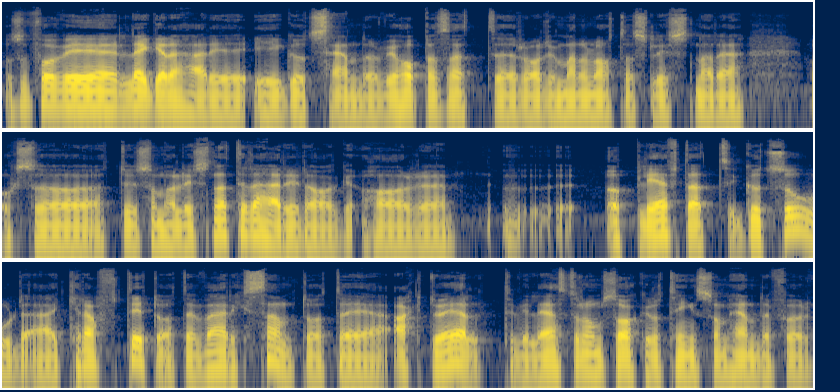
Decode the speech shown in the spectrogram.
Och så får vi lägga det här i, i Guds händer. Vi hoppas att eh, Radio Maranatas lyssnare, också att du som har lyssnat till det här idag har eh, upplevt att Guds ord är kraftigt och att det är verksamt och att det är aktuellt. Vi läste om saker och ting som hände för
